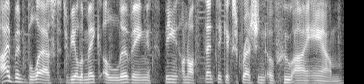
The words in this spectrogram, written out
I've been blessed to be able to make a living being an authentic expression of who I am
